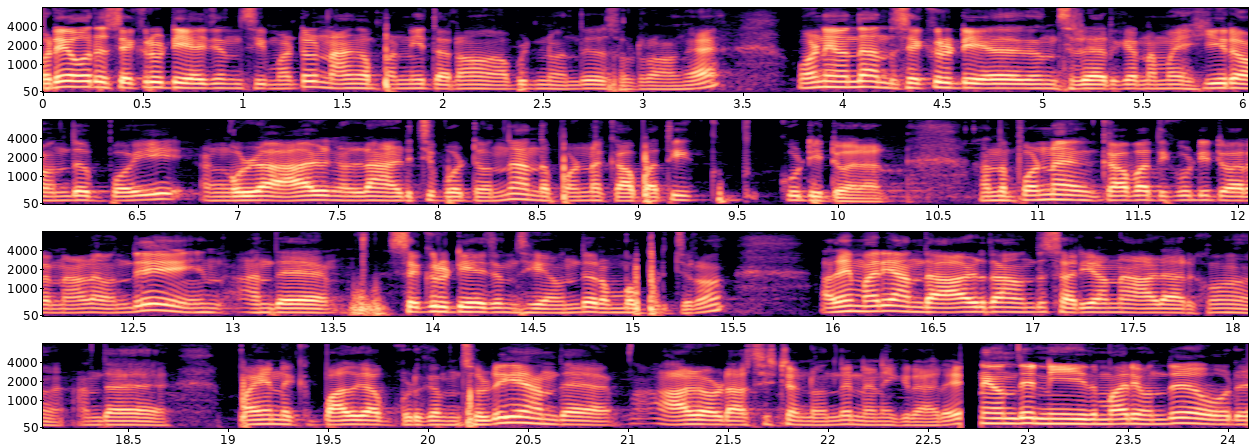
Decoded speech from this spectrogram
ஒரே ஒரு செக்யூரிட்டி ஏஜென்சி மட்டும் நாங்கள் பண்ணித்தரோம் அப்படின்னு வந்து சொல்கிறாங்க உடனே வந்து அந்த செக்யூரிட்டி ஏஜென்சியில் இருக்க நம்ம ஹீரோ வந்து போய் அங்கே உள்ள ஆளுங்கள்லாம் அடித்து போட்டு வந்து அந்த பொண்ணை காப்பாற்றி கூட்டிகிட்டு வரார். அந்த பொண்ணை காப்பாற்றி கூட்டிகிட்டு வரனால வந்து அந்த செக்யூரிட்டி ஏஜென்சியை வந்து ரொம்ப பிடிச்சிரும். அதே மாதிரி அந்த ஆள் தான் வந்து சரியான ஆளாக இருக்கும். அந்த பையனுக்கு பாதுகாப்பு கொடுக்கணும்னு சொல்லி அந்த ஆளோட அசிஸ்டண்ட் வந்து நினைக்கிறாரு. வந்து நீ இது மாதிரி வந்து ஒரு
